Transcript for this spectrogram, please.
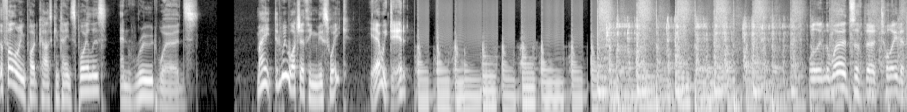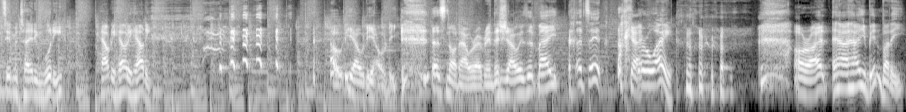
The following podcast contains spoilers and rude words. Mate, did we watch a thing this week? Yeah, we did. Well, in the words of the toy that's imitating Woody, howdy, howdy, howdy. Howdy, howdy, howdy. That's not how we're opening the show, is it, mate? That's it. Okay. We're away. All right. How, how you been, buddy?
